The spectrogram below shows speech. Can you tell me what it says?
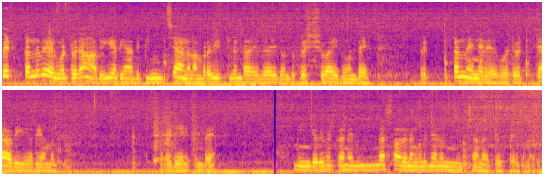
പെട്ടെന്ന് വേഗം കേട്ടോ. ഒരു ആവി കയറിയാൽ മതി. പിഞ്ചാണ് നമ്മുടെ വീട്ടിലുണ്ടായതായതുകൊണ്ട് ഫ്രഷും ആയതുകൊണ്ടേ പെട്ടെന്ന് തന്നെ വേഗം ഒരൊറ്റ ആവി കയറിയാൽ മതി. റെഡി ആയിട്ടുണ്ടേ. മീൻകറി വെക്കാൻ എല്ലാ സാധനങ്ങളും ഞാൻ ഒന്നിച്ചാണ് ഇട്ടേക്കുന്നത്.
